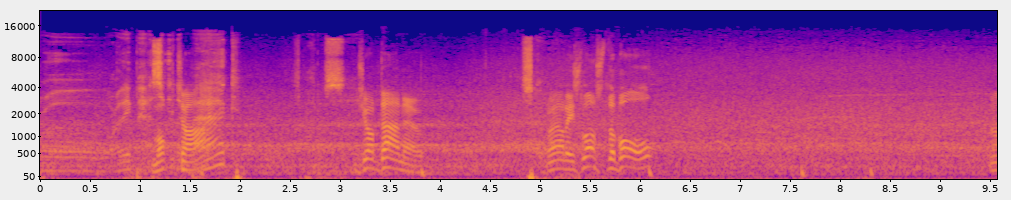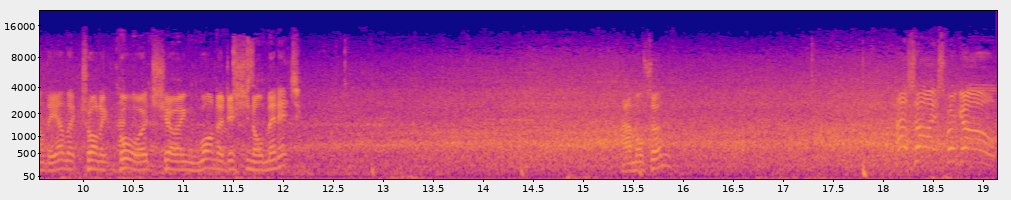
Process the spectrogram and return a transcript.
Bro, are they passing it Mokhtar. back? I was about to say. Giordano. Let's. Well, he's lost the ball. Well, the electronic board showing one additional minute. Hamilton. Has eyes for goal.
